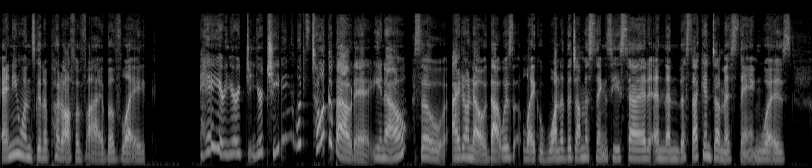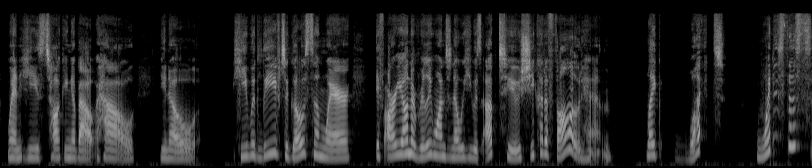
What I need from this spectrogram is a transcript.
anyone's going to put off a vibe of like, hey you're you're you're cheating? Let's talk about it you know? So i don't know. That was like one of the dumbest things he said. And then the second dumbest thing was when he's talking about how you know he would leave to go somewhere. If ariana really wanted to know what he was up to she could have followed him. Like what? What is this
